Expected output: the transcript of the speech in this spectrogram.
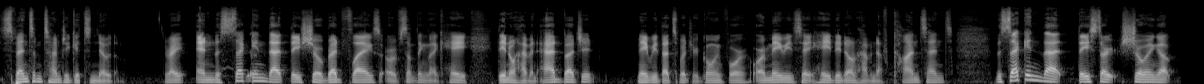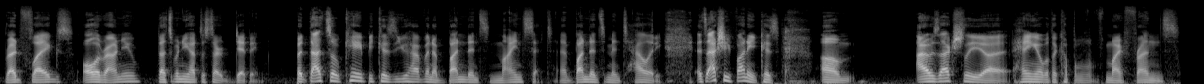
spend some time to get to know them, right? And the second that they show red flags or something like, hey, they don't have an ad budget, maybe that's what you're going for, or maybe say, hey, they don't have enough content. The second that they start showing up red flags all around you, that's when you have to start dipping. But that's okay because you have an abundance mindset, an abundance mentality. It's actually funny because um, I was actually uh, hanging out with a couple of my friends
